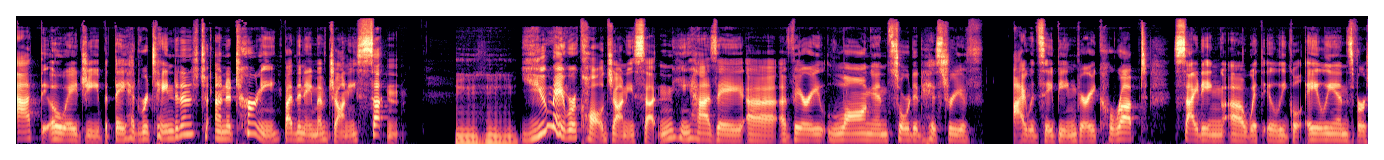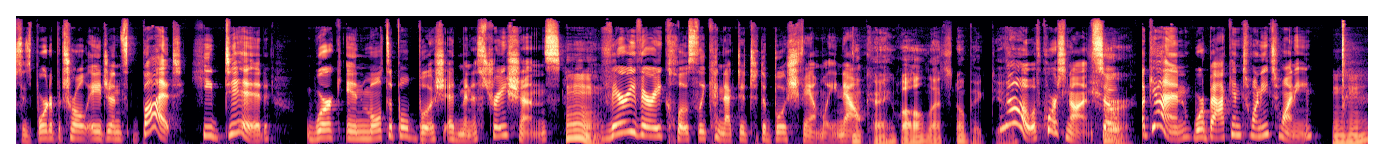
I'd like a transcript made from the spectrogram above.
at the OAG, but they had retained an, an attorney by the name of Johnny Sutton. Mm-hmm. You may recall Johnny Sutton. He has a, uh, a very long and sordid history of, I would say, being very corrupt, siding uh, with illegal aliens versus Border Patrol agents, but he did work in multiple Bush administrations, hmm. very, very closely connected to the Bush family. Now, okay, well, that's no big deal. No, of course not. Sure. So, again, we're back in 2020, mm-hmm.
